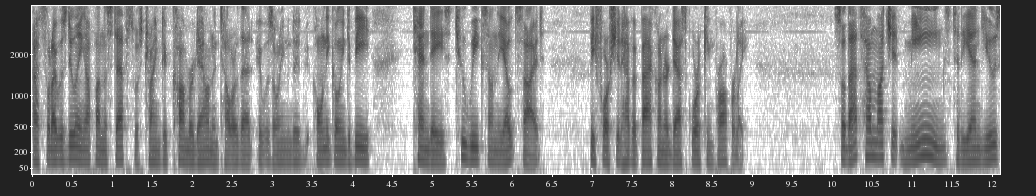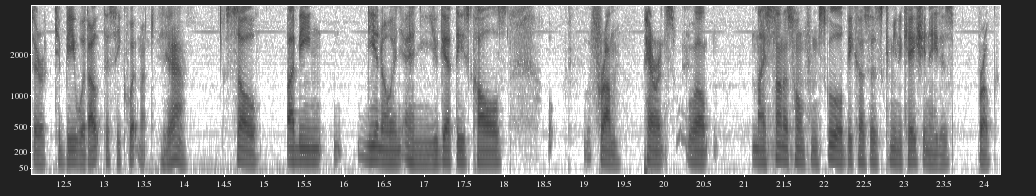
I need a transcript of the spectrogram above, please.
That's what I was doing up on the steps was trying to calm her down and tell her that it was only only going to be 10 days, 2 weeks on the outside before she'd have it back on her desk working properly. So that's how much it means to the end user to be without this equipment. Yeah. So, I mean, you know, and, and you get these calls from parents. Well, my son is home from school because his communication aid is broke.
